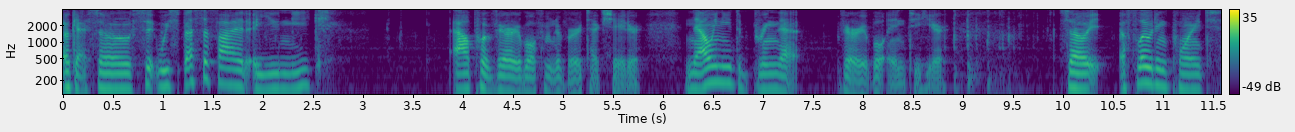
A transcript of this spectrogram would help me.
Okay, so, so we specified a unique output variable from the vertex shader. Now we need to bring that variable into here. So a floating point,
